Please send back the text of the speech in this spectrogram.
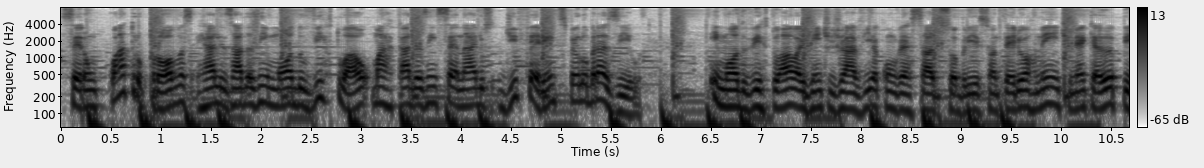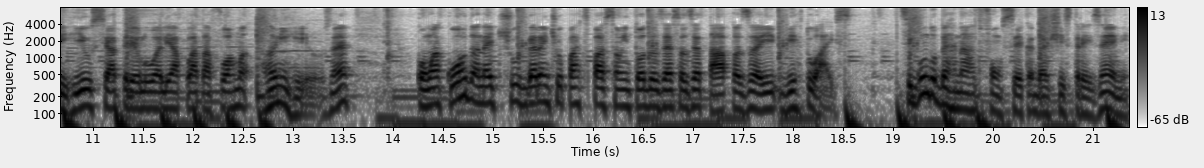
serão quatro provas realizadas em modo virtual, marcadas em cenários diferentes pelo Brasil. Em modo virtual, a gente já havia conversado sobre isso anteriormente, né, que a Uphill se atrelou ali à plataforma Running Heroes, né? Com o acordo, a Netshoes garantiu participação em todas essas etapas aí virtuais. Segundo Bernardo Fonseca da X3M,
